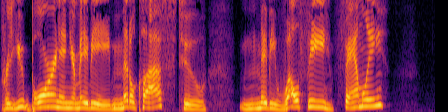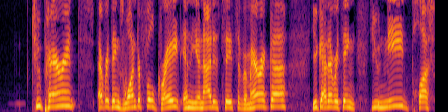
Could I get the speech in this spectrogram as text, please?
for you born in your maybe middle class to maybe wealthy family, two parents, everything's wonderful, great in the United States of America. You got everything you need plus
